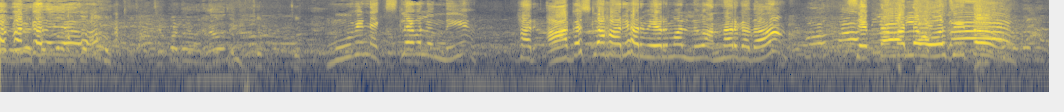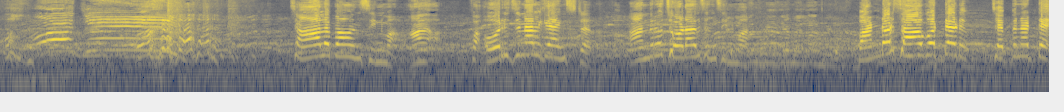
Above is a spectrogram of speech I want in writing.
చెప్పాను కదా మూవీ నెక్స్ట్ లెవెల్ ఉంది. హరి ఆగస్ట్లో హరిహర్ వీరమల్లు అన్నారు కదా. సెప్టెంబర్లో ఓజీతో. చాలా బాగుంది సినిమా. ఒరిజినల్ గ్యాంగ్స్టర్ అందరూ చూడాల్సిన సినిమా. బండోడు సాగొట్టాడు చెప్పినట్టే.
